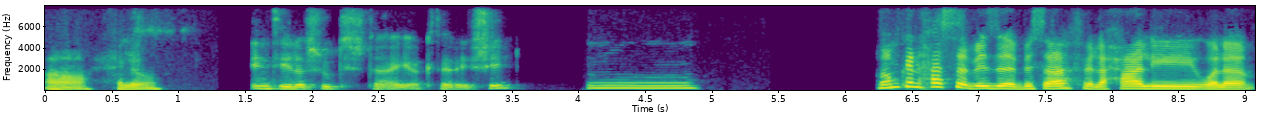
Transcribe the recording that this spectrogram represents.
آه حلو. أنتي لشو بتشتاقي أكتر إشي؟ مم، ممكن حسب إذا بسافر لحالي ولا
